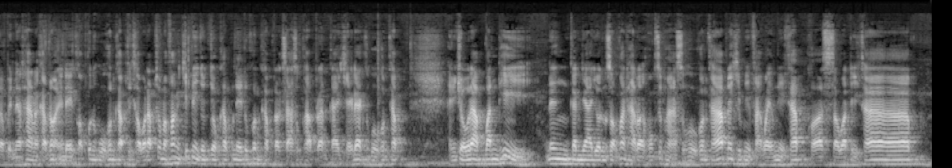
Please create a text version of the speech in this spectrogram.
ก็เป็นแนวทางนะครับน้องเอ็นใดขอบคุณทุกคนครับที่เขามารับชมมาฟังคลิปนี้จนจบครับในทุกคนครับรักษาสุขภาพร่างกายแข็งแรงทุกคนครับให้โชครับวันที่ 1 กันยายน 2565สุขคนครับ ในคลิปนี้ฝากไว้ตรงนี้ครับ ขอสวัสดีครับ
